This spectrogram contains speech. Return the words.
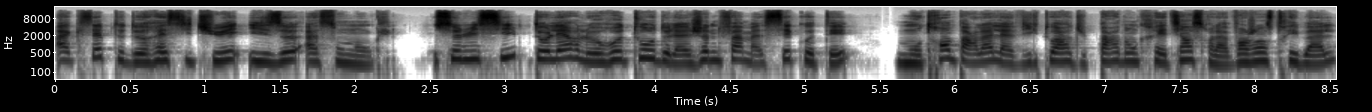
accepte de restituer Ise à son oncle. Celui-ci tolère le retour de la jeune femme à ses côtés, montrant par là la victoire du pardon chrétien sur la vengeance tribale,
